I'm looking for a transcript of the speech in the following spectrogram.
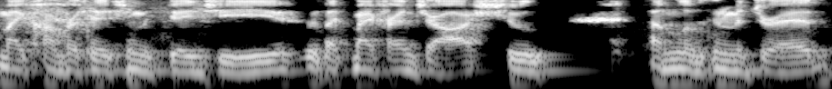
my conversation with JG with like my friend Josh who um, lives in Madrid.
